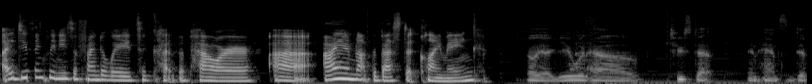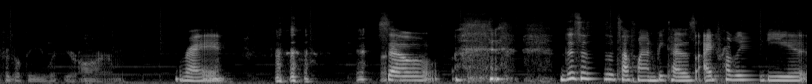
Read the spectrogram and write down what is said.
I do think we need to find a way to cut the power. Uh, I am not the best at climbing. oh yeah, you would have two-step enhanced difficulty with your arm. Right. So this is a tough one because I'd probably be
